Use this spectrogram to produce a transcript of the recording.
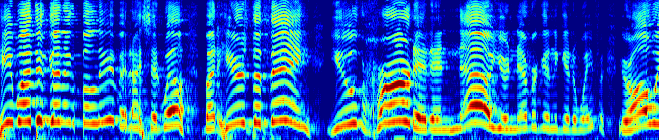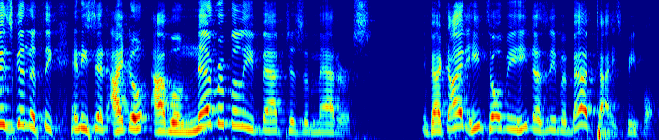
He wasn't going to believe it. I said, Well, but here's the thing. You've heard it, and now you're never going to get away from it. You're always going to think. And he said, I don't, I will never believe baptism matters. In fact, I, he told me he doesn't even baptize people.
